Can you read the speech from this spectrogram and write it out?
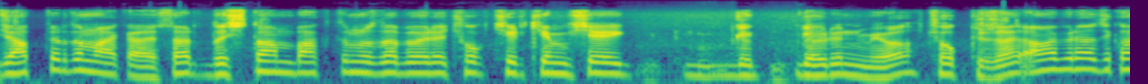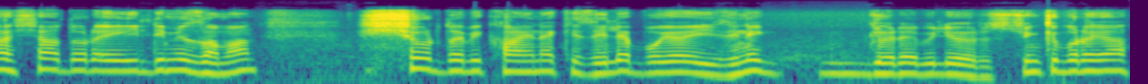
yaptırdım arkadaşlar. Dıştan baktığımızda böyle çok çirkin bir şey gö- görünmüyor. Çok güzel. Ama birazcık aşağı doğru eğildiğimiz zaman şurada bir kaynak iziyle boya izini görebiliyoruz. Çünkü buraya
